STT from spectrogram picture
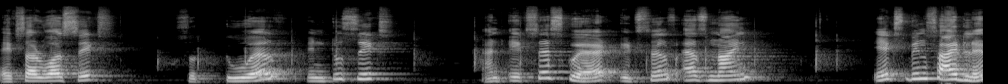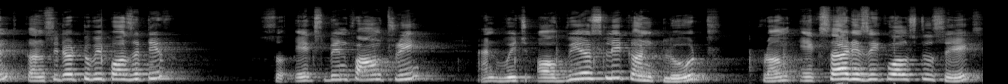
xr was 6. So 12 into 6 and x square itself as 9. x bin side length considered to be positive. So x bin found 3 and which obviously concludes from xr is equals to 6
